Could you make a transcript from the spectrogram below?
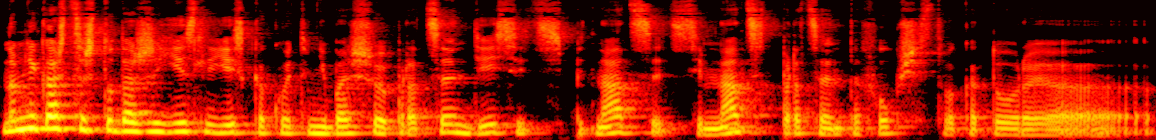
Но мне кажется, что даже если есть какой-то небольшой процент, 10, 15, 17 процентов общества, которое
